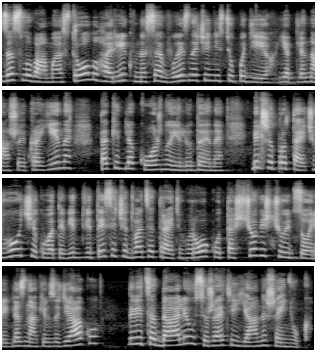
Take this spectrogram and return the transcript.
За словами астролога, рік внесе визначеність у подіях як для нашої країни, так і для кожної людини. Більше про те, чого очікувати від 2023 року та що віщують зорі для знаків зодіаку, дивіться далі у сюжеті Яни Шайнюк.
